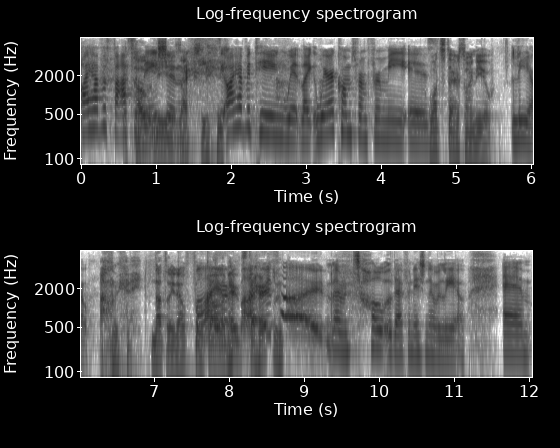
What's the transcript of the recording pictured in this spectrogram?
I have a fascination. totally actually. see i have a thing with like where it comes from for me is What star sign are you? leo Okay, not that I know fuck all about fire stars. sign. I'm a total definition of a Leo. Um,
